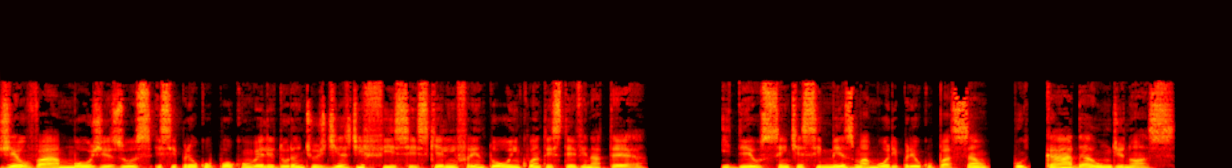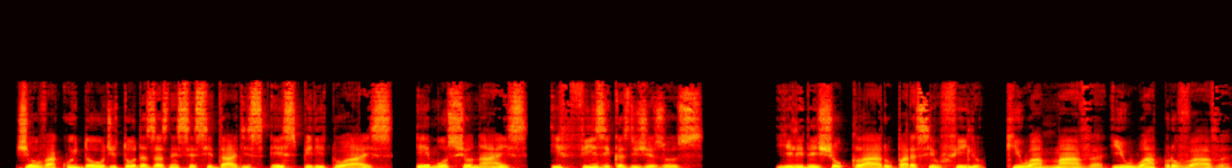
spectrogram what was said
Jeová amou Jesus e se preocupou com ele durante os dias difíceis que ele enfrentou enquanto esteve na terra. E Deus sente esse mesmo amor e preocupação por cada um de nós. Jeová cuidou de todas as necessidades espirituais, emocionais e físicas de Jesus. E ele deixou claro para seu filho que o amava e o aprovava.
